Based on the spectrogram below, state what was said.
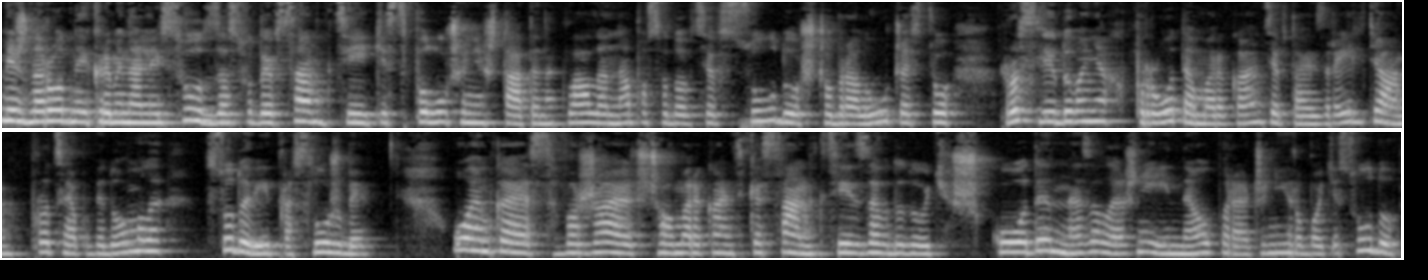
Міжнародний кримінальний суд засудив санкції, які Сполучені Штати наклали на посадовців суду, що брали участь у розслідуваннях проти американців та ізраїльтян. Про це повідомили в судовій прес-службі. У МКС вважають, що американські санкції завдадуть шкоди незалежній і неупередженій роботі суду.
